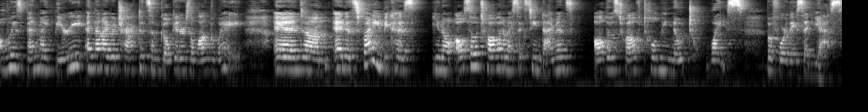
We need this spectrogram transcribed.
always been my theory, and then I've attracted some go-getters along the way. And um, and it's funny because you know also 12 out of my 16 diamonds, all those 12 told me no twice before they said yes.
